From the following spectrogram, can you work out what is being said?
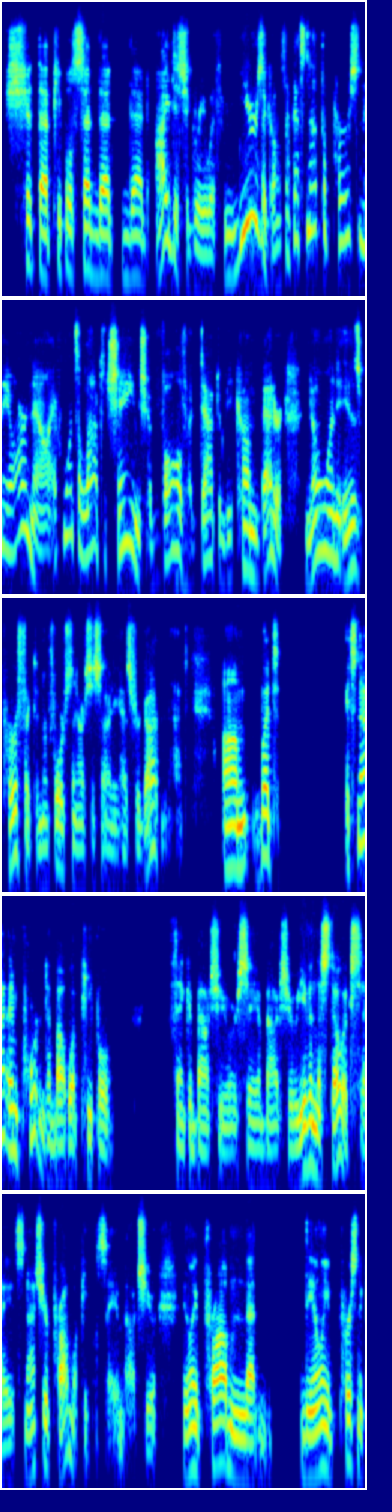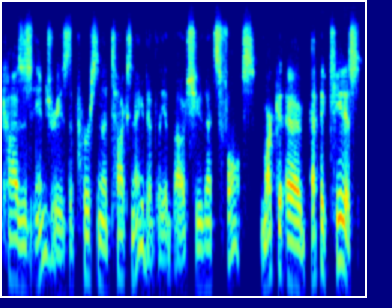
shit that people said that that I disagree with years ago. It's like that's not the person they are now. Everyone's allowed to change, evolve, adapt, and become better. No one is perfect, and unfortunately, our society has forgotten that. Um, but it's not important about what people think about you or say about you. Even the Stoics say it's not your problem what people say about you. The only problem that the only person that causes injury is the person that talks negatively about you. That's false. Mark uh, Epictetus.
